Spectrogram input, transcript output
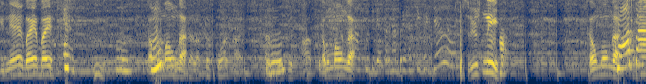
Gini ya, baik, baik. Kamu mau nggak? Hmm. Kamu mau nggak? Aku tidak pernah berhenti berjalan. Serius nih? Kamu mau nggak? Apa?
